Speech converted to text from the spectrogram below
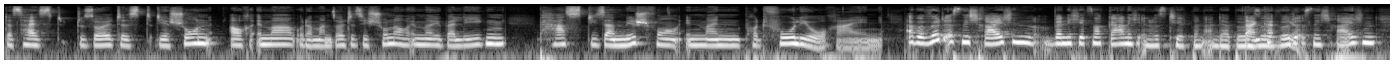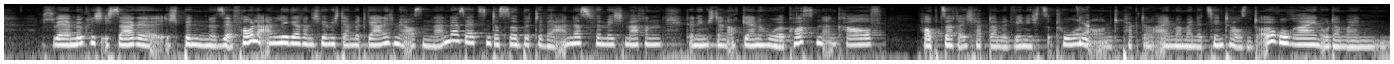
Das heißt, du solltest dir schon auch immer oder man sollte sich schon auch immer überlegen, passt dieser Mischfonds in mein Portfolio rein? Aber würde es nicht reichen, wenn ich jetzt noch gar nicht investiert bin an der Börse? Danke, würde ja. es nicht reichen, es wäre möglich, ich sage, ich bin eine sehr faule Anlegerin, ich will mich damit gar nicht mehr auseinandersetzen, das soll bitte wer anders für mich machen. Da nehme ich dann auch gerne hohe Kosten in Kauf. Hauptsache, ich habe damit wenig zu tun ja. und packe da einmal meine 10.000 Euro rein oder meinen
